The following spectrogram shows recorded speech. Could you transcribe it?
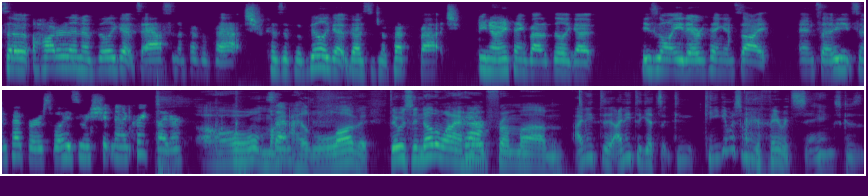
so, hotter than a Billy Goat's ass in a pepper patch. Because if a Billy Goat goes into a pepper patch, if you know anything about a Billy Goat, he's going to eat everything in sight. And so he eats some peppers. Well, he's going to be shitting in a creek later. Oh my! So- I love it. There was another one I Yeah. heard from. Um, I need to. I need to get. Some, can Can you give me some of your favorite sayings? Because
